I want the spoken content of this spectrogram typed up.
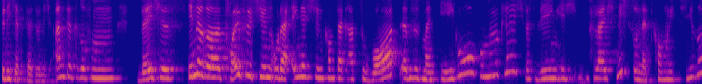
Bin ich jetzt persönlich angegriffen? Welches innere Teufelchen oder Engelchen kommt da gerade zu Wort? Ähm, ist es mein Ego womöglich, weswegen ich vielleicht nicht so nett kommuniziere?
